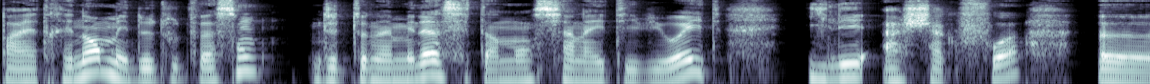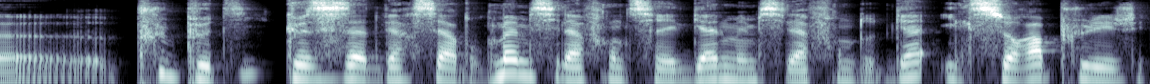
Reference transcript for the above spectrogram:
paraître énorme, mais de toute façon, Jelton Almeida, c'est un ancien light heavyweight, il est à chaque fois euh, plus petit que ses adversaires. Donc même s'il affronte Cyril Gann, même s'il affronte d'autres gars, il sera plus léger.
